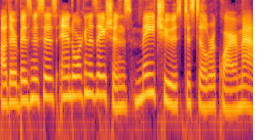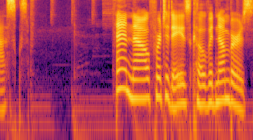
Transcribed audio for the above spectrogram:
Other businesses and organizations may choose to still require masks. And now for today's COVID numbers.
